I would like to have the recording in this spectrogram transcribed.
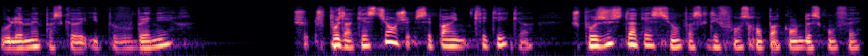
vous l'aimez parce qu'il peut vous bénir? Je, pose la question, ce n'est pas une critique. Hein. Je pose juste la question parce que des fois on ne se rend pas compte de ce qu'on fait.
